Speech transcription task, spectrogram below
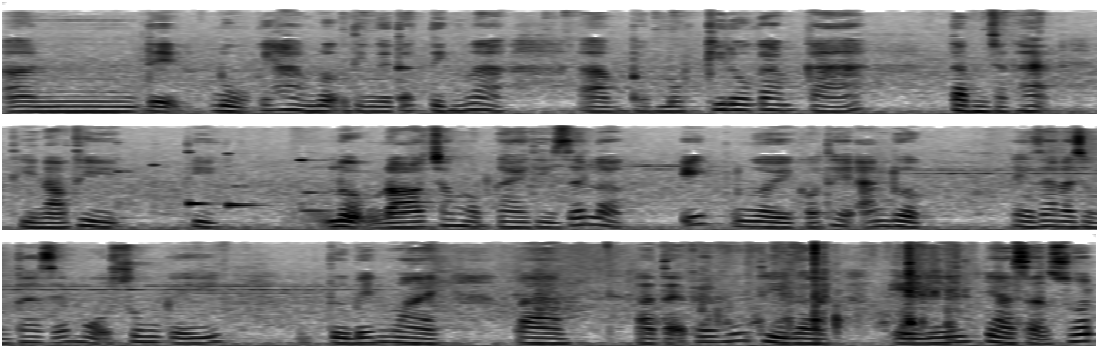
ờ, để đủ cái hàm lượng thì người ta tính là à, một kg cá tầm chẳng hạn. Thì nó thì thì lượng đó trong một ngày thì rất là ít người có thể ăn được. Thành ra là chúng ta sẽ bổ sung cái từ bên ngoài. Và à, tại Facebook thì là cái nhà sản xuất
